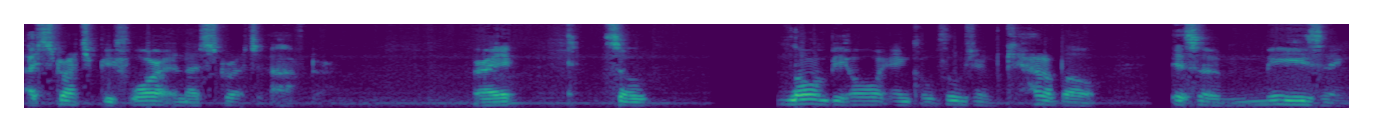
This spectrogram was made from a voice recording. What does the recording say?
I stretch before and I stretch after. Right? So, lo and behold, in conclusion, kettlebell is an amazing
